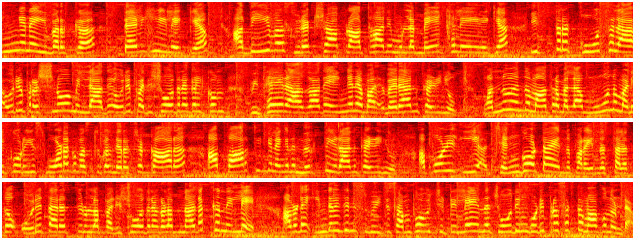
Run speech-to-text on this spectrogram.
എങ്ങനെ ഇവർക്ക് ഡൽഹിയിലേക്ക് അതീവ സുരക്ഷാ പ്രാധാന്യമുള്ള മേഖലയിലേക്ക് ഇത്ര കൂസല ഒരു പ്രശ്നവുമില്ലാതെ ഒരു പരിശോധനകൾക്കും വിധേയരാകാതെ എങ്ങനെ വരാൻ കഴിഞ്ഞു? വന്നു എന്ന് മാത്രമല്ല മൂന്ന് മണിക്കൂർ ഈ സ്ഫോടക വസ്തുക്കൾ നിറച്ച കാറ് ആ പാർക്കിങ്ങിൽ എങ്ങനെ നിർത്തിയിടാൻ കഴിഞ്ഞു? അപ്പോൾ ഈ ചെങ്കോട്ട എന്ന് പറയുന്ന സ്ഥലത്ത് ഒരു തരത്തിലുള്ള പരിശോധനകളും നടക്കുന്നില്ലേ? അവിടെ ഇന്റലിജൻസ് വീഴ്ച സംഭവിച്ചിട്ടില്ലേ എന്ന ചോദ്യം കൂടി പ്രസക്തമാകുന്നുണ്ട്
